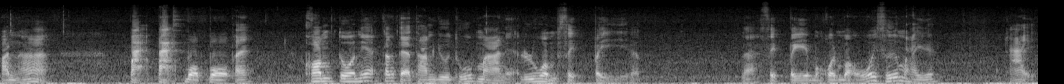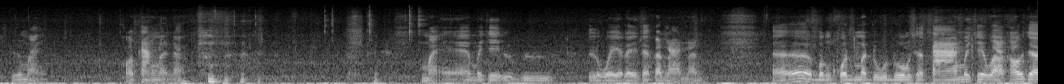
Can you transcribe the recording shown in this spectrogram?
พันห้าปะปะโบโบไป คอมตัวเนี้ยตั้งแต่ทำ YouTube มาเนี่ย ร่วมสิบปีครับนะสิบปีบางคนบอก โอ้ยซื้อใหม่เลยใช่ ซื้อใหม่ ขอตังค์หน่อยนะแหมไม่ใช่รวยอะไรสักขนาดนั้น เออ บางคนมาดูดวงชะตา ไม่ใช่ว่าเขาจะ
